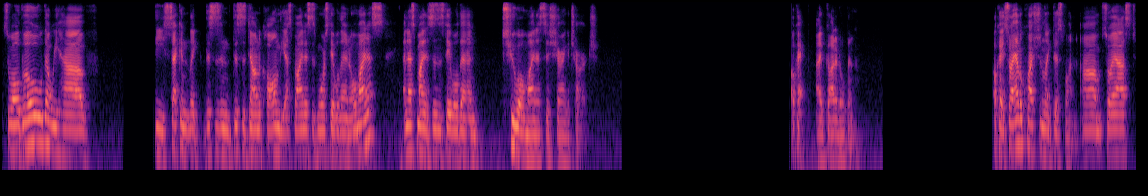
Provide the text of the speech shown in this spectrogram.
So although that we have the second, like this is in this is down a column, the S minus is more stable than an O minus, and S minus isn't stable than two O minus is sharing a charge. Okay, I've got it open. Okay, so I have a question like this one. Um, so I asked,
